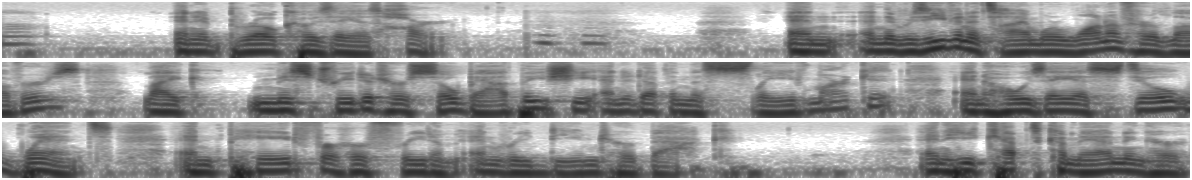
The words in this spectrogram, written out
Oh. And it broke Hosea's heart. Mm-hmm. And and there was even a time where one of her lovers like mistreated her so badly she ended up in the slave market and Hosea still went and paid for her freedom and redeemed her back. And he kept commanding her,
